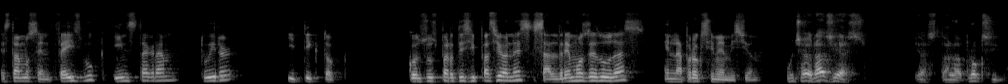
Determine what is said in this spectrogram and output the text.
Estamos en Facebook, Instagram, Twitter y TikTok. Con sus participaciones saldremos de dudas en la próxima emisión. Muchas gracias y hasta la próxima.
